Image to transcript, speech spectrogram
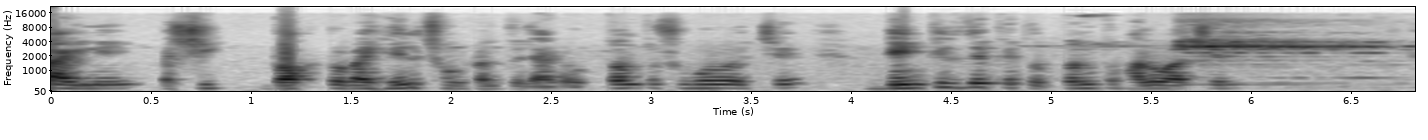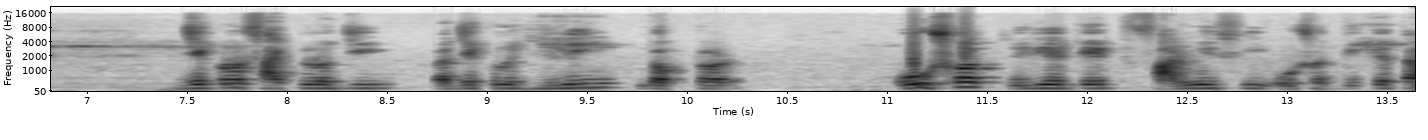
লাইনে বা ডক্টর বা হেলথ সংক্রান্ত জায়গায় অত্যন্ত শুভ রয়েছে। ডেন্টিস্টদের ক্ষেত্রে অত্যন্ত ভালো আছে যে কোনো সাইকোলজি বা যে কোনো হিলিং ডক্টর ঔষধ রিলেটেড ফার্মেসি ঔষধ বিক্রেতা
